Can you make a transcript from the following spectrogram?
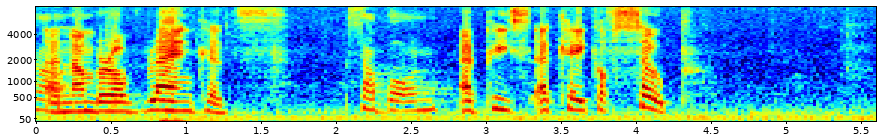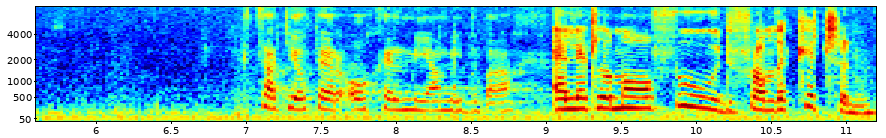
a number of blankets, a piece, a cake of soap, a little more food from the kitchen.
